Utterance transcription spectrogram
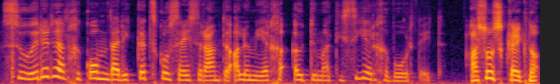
So het dit gekom dat die kitskosrestaurante al hoe meer geautomatiseer geword het. As ons kyk na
